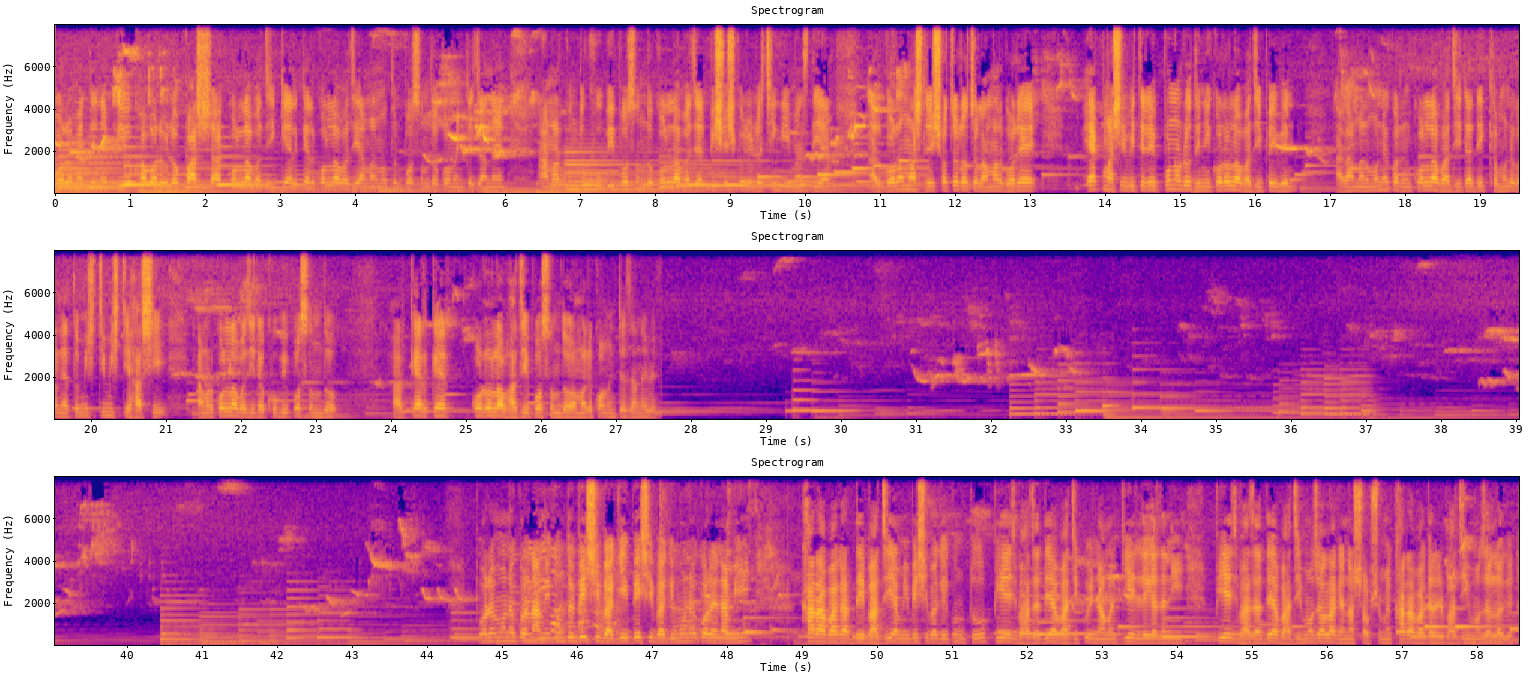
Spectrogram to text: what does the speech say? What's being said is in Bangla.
গরমের দিনে প্রিয় খাবার হলো পাঁচ শাক করলা ভাজি ক্যার ক্যার করলা ভাজি আমার মতন পছন্দ কমেন্টে জানেন। আমার কিন্তু খুবই পছন্দ করলা ভাজি আর বিশেষ করে হলো চিংড়ি মাছ দিয়া। আর গরম আসলে সচরাচর আমার ঘরে এক মাসের ভিতরে পনেরো দিনই করলা ভাজি পাইবেন। আর আমার মনে করেন কল্লা ভাজিটা দেখে মনে করেন এত মিষ্টি মিষ্টি হাসি। আমার কল্লা ভাজিটা খুবই পছন্দ। আর ক্যার ক্যার করলা ভাজি পছন্দ, আমার কমেন্টে জানাবেন। পরে মনে করেন আমি কিন্তু বেশিরভাগই বেশিরভাগই মনে করেন আমি খারাপ বাগার দিয়ে ভাজি, আমি বেশিরভাগই কিন্তু পেঁয়াজ ভাজা দেওয়া ভাজি করি না। আমার কি এর লেগে জানি পেঁয়াজ ভাজা দেওয়া ভাজি মজা লাগে না সবসময়। খারা বাগারের ভাজি মজা লাগে।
